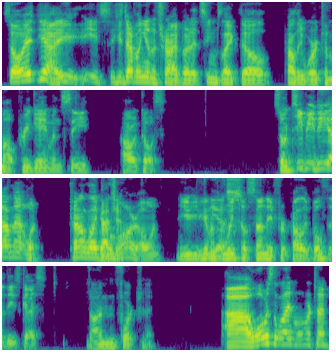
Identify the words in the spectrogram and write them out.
So it, yeah, he, he's he's definitely going to try, but it seems like they'll probably work him out pregame and see how it goes. So TBD on that one. Kind of like Gotcha. Lamar, Owen. You, you're gonna have to wait till Sunday for probably both of these guys. Unfortunate. Uh what was the line one more time?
